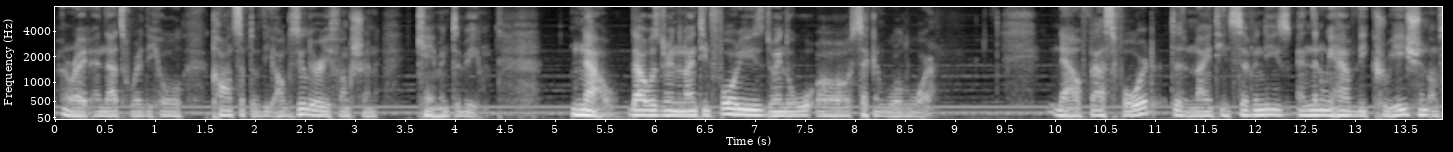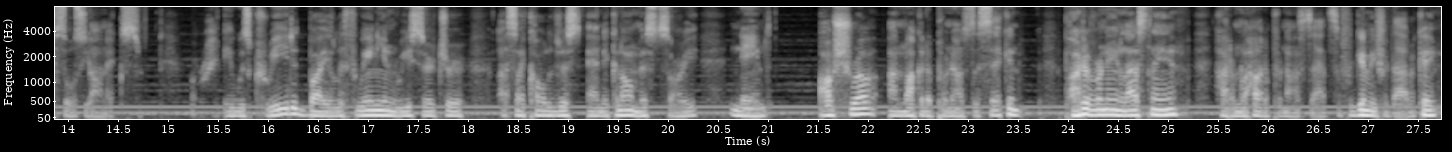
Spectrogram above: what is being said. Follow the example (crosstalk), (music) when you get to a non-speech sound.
All right, and that's where the whole concept of the auxiliary function came into be. Now, that was during the 1940s, during the uh, Second World War. Now, fast forward to the 1970s, and then we have the creation of socionics. Right. It was created by a Lithuanian researcher, a psychologist, and economist, sorry, named Aušra. I'm not going to pronounce the second part of her name, last name. I don't know how to pronounce that, so forgive me for that, okay?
